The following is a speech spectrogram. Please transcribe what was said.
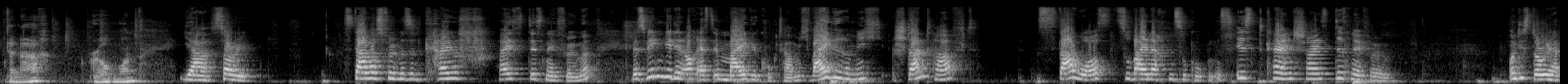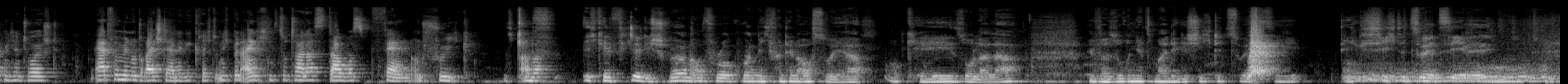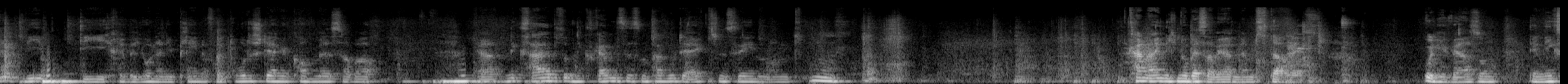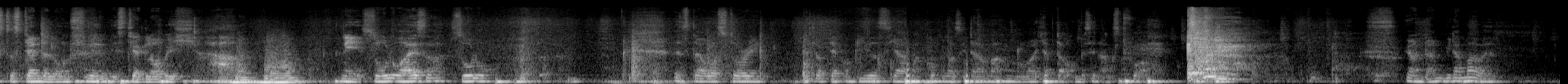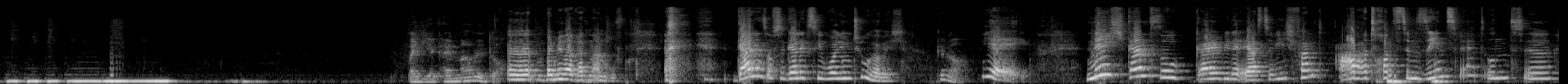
Danach Rogue One. Ja, sorry. Star Wars-Filme sind keine scheiß Disney-Filme. Weswegen wir den auch erst im Mai geguckt haben. Ich weigere mich standhaft, Star Wars zu Weihnachten zu gucken. Es ist kein scheiß Disney-Film. Und die Story hat mich enttäuscht. Er hat von mir nur drei Sterne gekriegt und ich bin eigentlich ein totaler Star Wars-Fan und Freak. Ich kenne Aber ich kenn viele, die schwören auf Rogue One. Ich fand den auch so, ja, okay, so lala. Wir versuchen jetzt mal die Geschichte zu erzählen. Die Geschichte zu erzählen, wie die Rebellion an die Pläne von Todesstern gekommen ist, aber ja, nichts Halbes und nichts Ganzes, ein paar gute Action-Szenen und hm, kann eigentlich nur besser werden im Star Wars Universum. Der nächste Standalone-Film ist ja, glaube ich, Han. Nee, Solo heißt er. Solo. Star Wars Story. Ich glaube, der kommt dieses Jahr. Mal gucken, was sie da machen. Aber ich habe da auch ein bisschen Angst vor. Ja, und dann wieder Marvel. Bei dir kein Marvel, doch. äh, bei mir war gerade ein Anruf. Guardians of the Galaxy Volume 2 habe ich. Genau. Yay! Nicht ganz so geil wie der erste, wie ich fand, aber trotzdem sehenswert und äh,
